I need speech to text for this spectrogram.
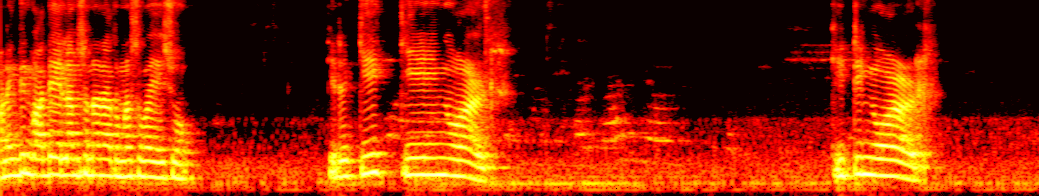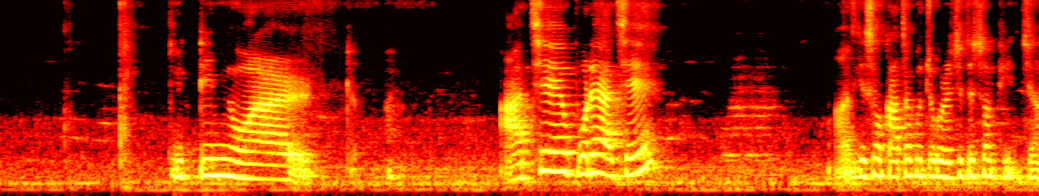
অনেকদিন বাদে এলাম শোনারা তোমরা সবাই এসো। এটা কি কিং ওয়ার্ল্ড? কিটিং ওয়ার্ল্ড। কিটিং ওয়ার্ল্ড। আছে পড়ে আছে। আজকে সব কাচাকুচো করেছে, তো সব ভিজা।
